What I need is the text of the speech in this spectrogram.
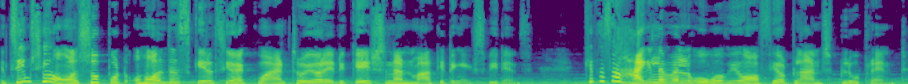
it seems you also put all the skills you acquired through your education and marketing experience. Give us a high level overview of your plan's blueprint.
